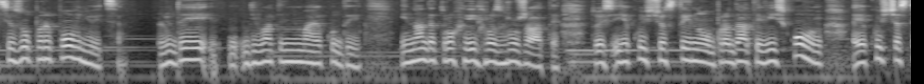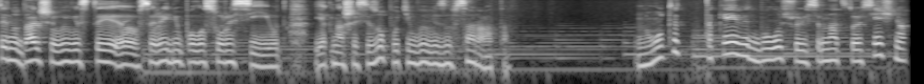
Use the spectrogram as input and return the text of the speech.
СІЗО переповнюється. Людей дівати немає куди. І треба трохи їх розгружати. Тобто якусь частину продати військовим, а якусь частину далі вивезти е, в середню полосу Росії, от як наше СІЗО потім вивезе в Саратов. Ну, от таке відбулося, що 18 січня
